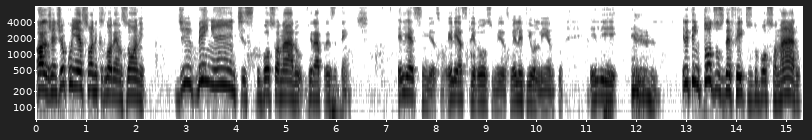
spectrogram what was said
Olha, gente, eu conheço Onyx Lorenzoni de bem antes do Bolsonaro virar presidente. Ele é assim mesmo, ele é asqueroso mesmo, ele é violento, ele ele tem todos os defeitos do Bolsonaro,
